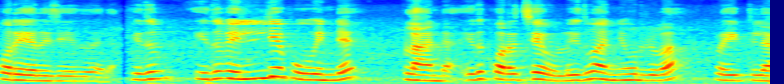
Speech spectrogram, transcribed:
കൊറിയർ ചെയ്തു തരാം. ഇത് ഇത് വലിയ പൂവിന്റെ പ്ലാന്റാണ് ഇത് കുറച്ചേ ഉള്ളൂ. ഇതും അഞ്ഞൂറ് രൂപ റേറ്റിലാണ്.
